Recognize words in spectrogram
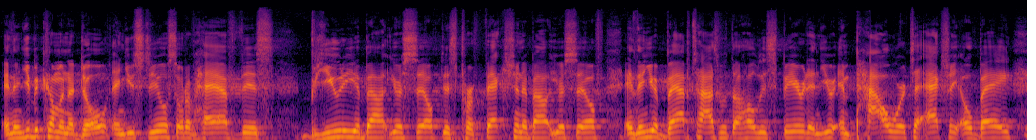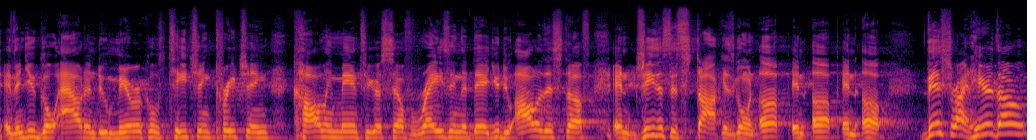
And then you become an adult and you still sort of have this beauty about yourself, this perfection about yourself. And then you're baptized with the Holy Spirit and you're empowered to actually obey. And then you go out and do miracles, teaching, preaching, calling men to yourself, raising the dead. You do all of this stuff. And Jesus' stock is going up and up and up. This right here, though,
